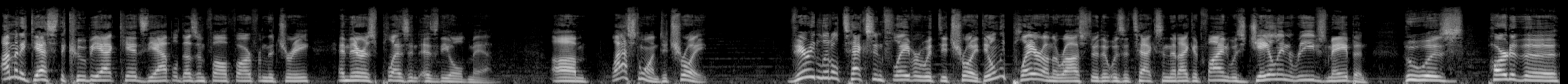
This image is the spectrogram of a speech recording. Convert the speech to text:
I'm going to guess the Kubiak kids. The apple doesn't fall far from the tree, and they're as pleasant as the old man. Um, last one, Detroit. Very little Texan flavor with Detroit. The only player on the roster that was a Texan that I could find was Jalen Reeves-Maybin, who was part of the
